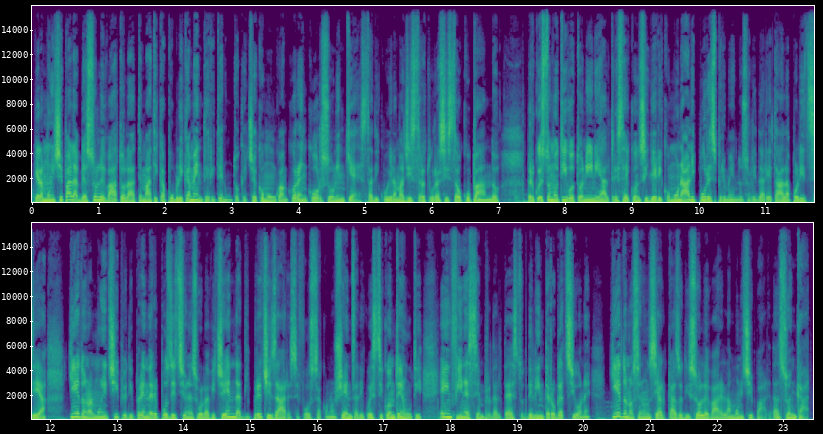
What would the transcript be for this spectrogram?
che la municipale abbia sollevato la tematica pubblicamente ritenuto che c'è comunque ancora in corso un'inchiesta di cui la magistratura si sta occupando. Per questo motivo Tonini e altri sei consiglieri comunali, pur esprimendo solidarietà alla polizia, chiedono al municipio di prendere posizione sulla vicenda, di precisare se fosse a conoscenza di questi contenuti e infine, sempre dal testo dell'interrogazione, chiedono se non sia il caso di sollevare la municipale dal suo incarico.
